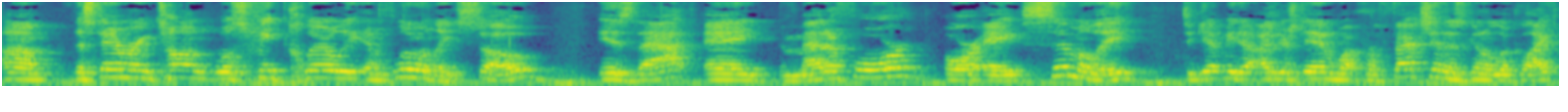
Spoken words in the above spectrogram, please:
um, the stammering tongue will speak clearly and fluently. So, is that a metaphor or a simile to get me to understand what perfection is going to look like?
